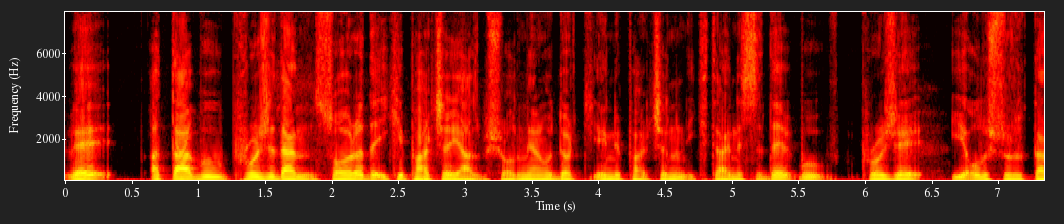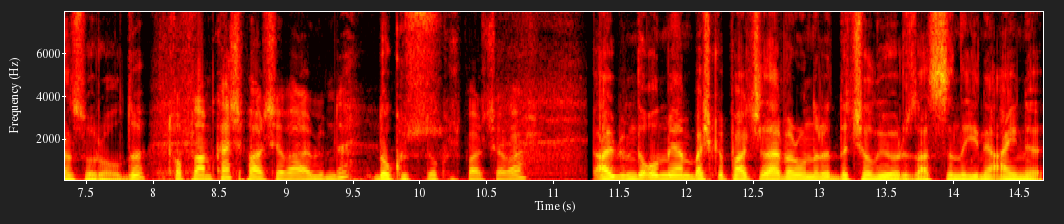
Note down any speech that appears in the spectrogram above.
Ve hatta bu projeden sonra da iki parça yazmış oldum. Yani o dört yeni parçanın iki tanesi de bu projeyi oluşturduktan sonra oldu. Toplam kaç parça var albümde? 9. 9 parça var. Albümde olmayan başka parçalar var. Onları da çalıyoruz aslında yine aynı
